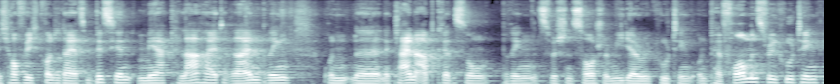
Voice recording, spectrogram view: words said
Ich hoffe, ich konnte da jetzt ein bisschen mehr Klarheit reinbringen und eine, eine kleine Abgrenzung bringen zwischen Social Media Recruiting und Performance Recruiting.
